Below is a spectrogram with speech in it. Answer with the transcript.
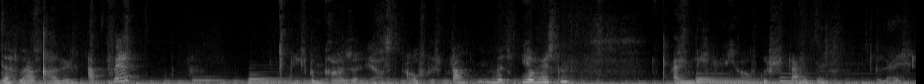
das war gerade ein Apfel. Ich bin gerade erst aufgestanden, müsst ihr wissen. Eigentlich nicht aufgestanden. Gleich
